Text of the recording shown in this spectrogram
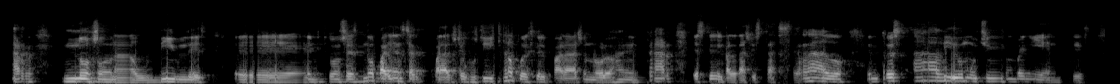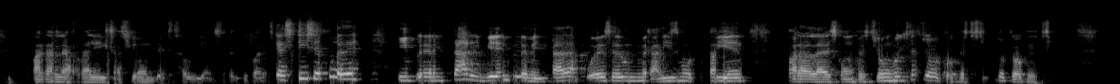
no son audibles, eh, entonces no vayan al Palacio de Justicia, no, pues que el Palacio no lo dejan entrar, es que el Palacio está cerrado, entonces ha habido muchos inconvenientes para la realización de estas audiencias virtuales. Que sí se puede implementar y bien implementada puede ser un mecanismo también para la descongestión judicial, yo creo que sí, yo creo que sí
